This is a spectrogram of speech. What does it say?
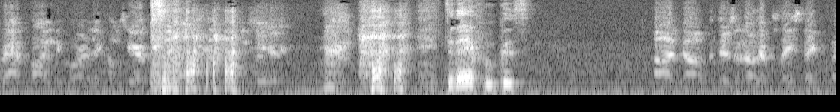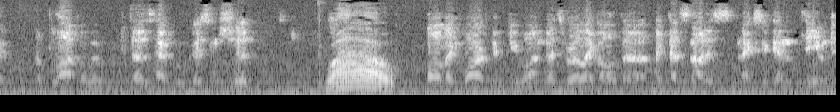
grandpa in the corner that comes here? Do they have hookahs? Uh, no, but there's another place like a, a block it does have hookahs and shit. Wow. Oh, like Bar 51. That's where like all the like that's not as Mexican themed.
